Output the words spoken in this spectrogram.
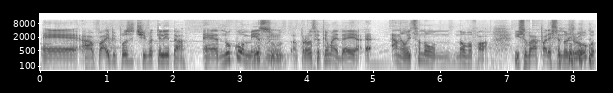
é a vibe positiva que ele dá. É, no começo, uhum. para você ter uma ideia, é, ah não, isso eu não, não vou falar. Isso vai aparecer no jogo.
